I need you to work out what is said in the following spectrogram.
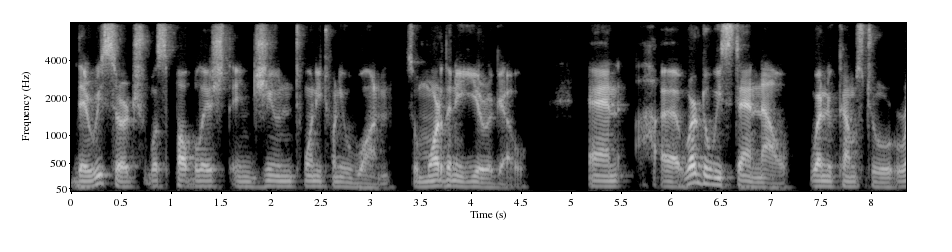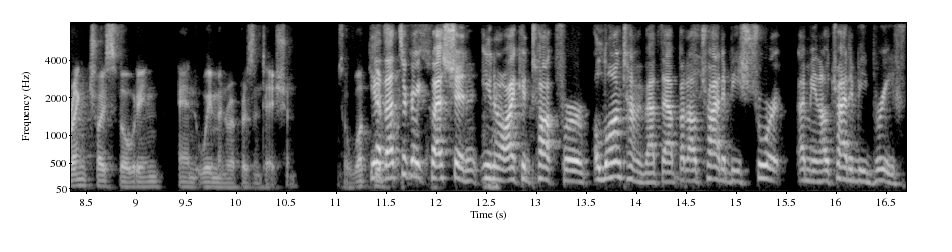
The research was published in June 2021, so more than a year ago. And uh, where do we stand now when it comes to ranked choice voting and women representation? So what? Yeah, that's a great question. You know, I could talk for a long time about that, but I'll try to be short. I mean, I'll try to be brief.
